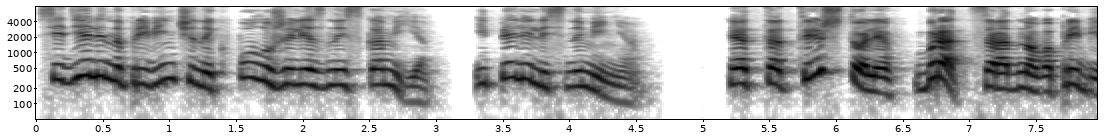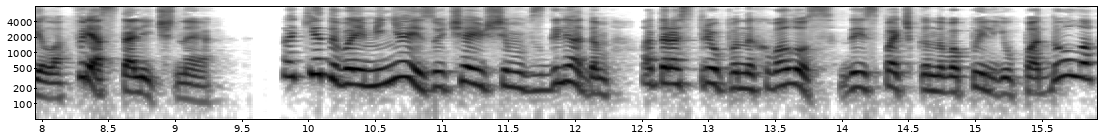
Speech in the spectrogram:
сидели на привинченной к полу железной скамье и пялились на меня. «Это ты, что ли, братца родного прибила, фря столичная?» Окидывая меня изучающим взглядом от растрепанных волос до испачканного пылью подола,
